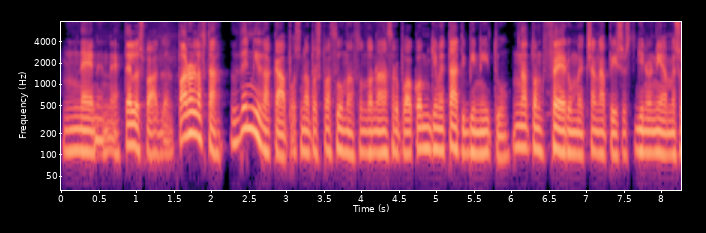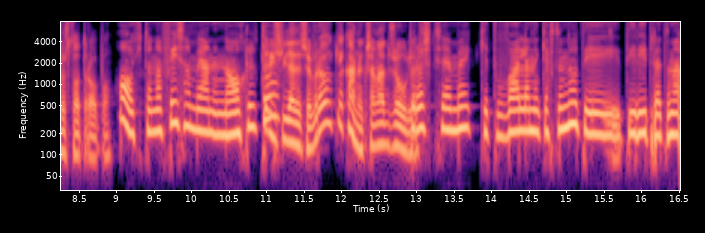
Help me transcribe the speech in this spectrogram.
Ναι, ναι, ναι. Τέλος πάντων. Παρ' όλα αυτά, δεν είδα κάπως να προσπαθούμε αυτόν τον άνθρωπο ακόμη και μετά την ποινή του να τον φέρουμε ξανά πίσω στην κοινωνία με σωστό τρόπο. Όχι, τον αφήσαμε ανενόχλητο. 3.000 ευρώ και κάνε ξανά τη ζωούλα. Πρόσεξε με και του βάλανε και αυτού τη, τη ρήτρα του να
